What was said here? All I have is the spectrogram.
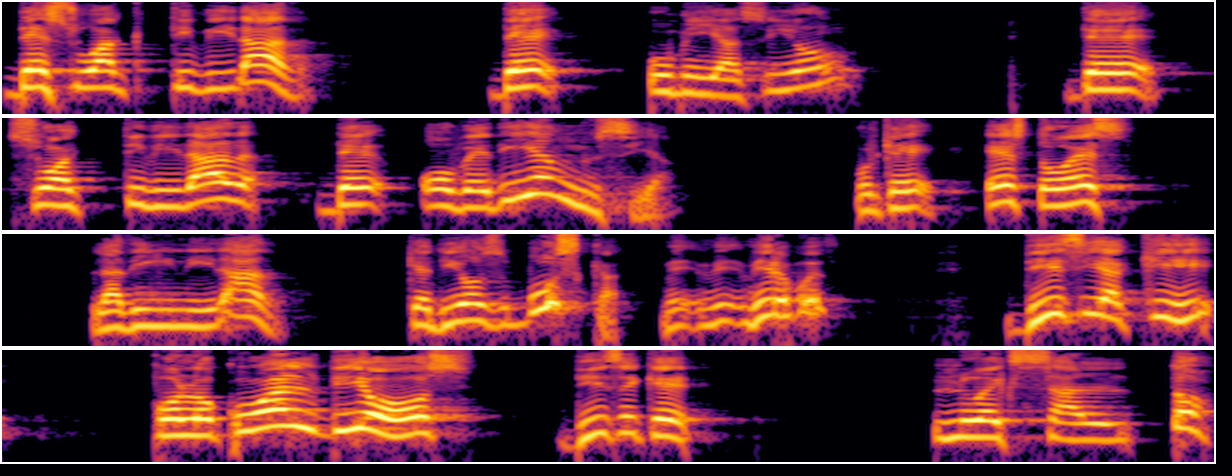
de su actividad de humillación, de su actividad de obediencia, porque esto es la dignidad que Dios busca. Mire pues, dice aquí, por lo cual Dios dice que lo exaltó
